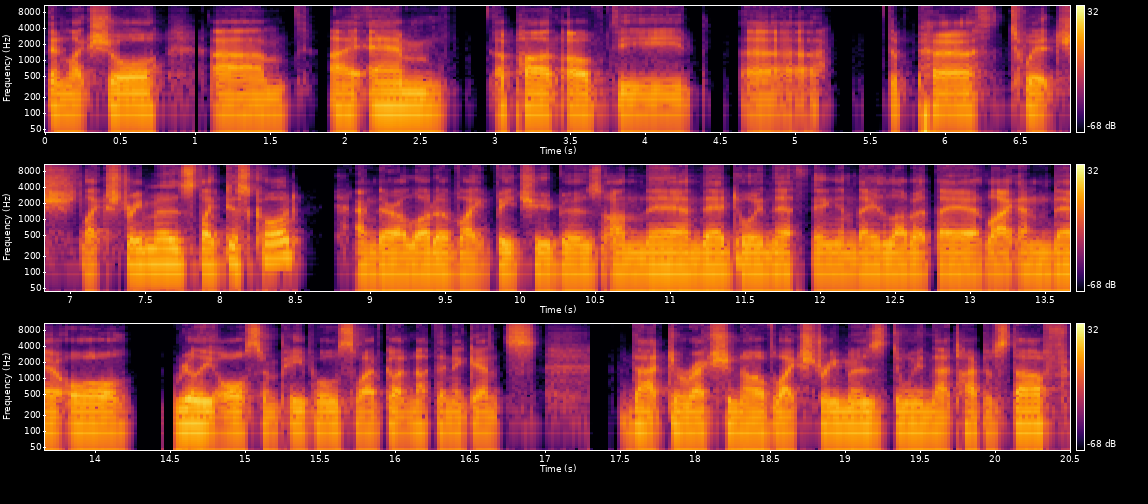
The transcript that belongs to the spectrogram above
then like sure. Um, I am a part of the uh the Perth Twitch like streamers like Discord. And there are a lot of like VTubers on there and they're doing their thing and they love it. They're like and they're all really awesome people. So I've got nothing against that direction of like streamers doing that type of stuff.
